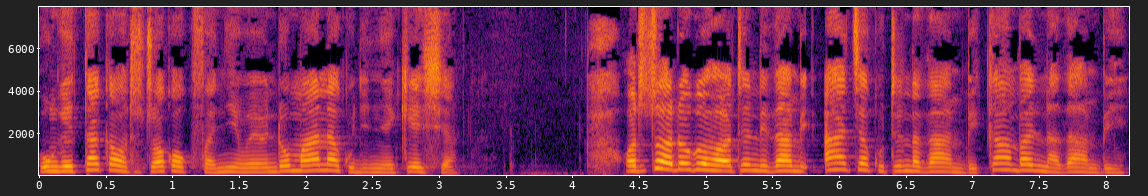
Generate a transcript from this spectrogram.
ungetaka watoto wako wakufanyie wewe. Ndio maana ya kujinyekesha watoto wadogo hawatendi dhambi. Acha kutenda dhambi. Kaa mbali na dhambi.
